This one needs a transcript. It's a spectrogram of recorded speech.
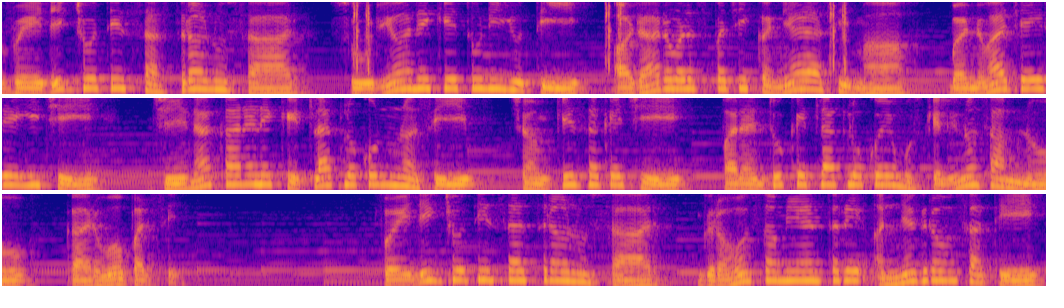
વૈદિક જ્યોતિષ શાસ્ત્ર અનુસાર સૂર્ય અને કેતુની યુતિ અઢાર વર્ષ પછી કન્યા રાશિમાં બનવા જઈ રહી છે, જેના કારણે કેટલાક લોકોનું નસીબ ચમકી શકે છે, પરંતુ કેટલાક લોકોએ મુશ્કેલીનો સામનો કરવો પડશે. વૈદિક જ્યોતિષશાસ્ત્ર અનુસાર ગ્રહો સમયાંતરે અન્ય ગ્રહો સાથે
